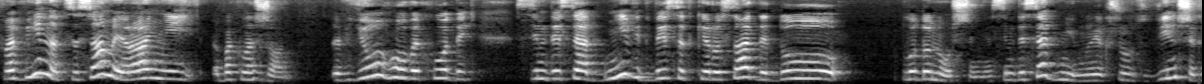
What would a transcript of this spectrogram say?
Фабіна це самий ранній баклажан. В його виходить 70 днів від висадки розсади до плодоношення. 70 днів, ну якщо в інших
